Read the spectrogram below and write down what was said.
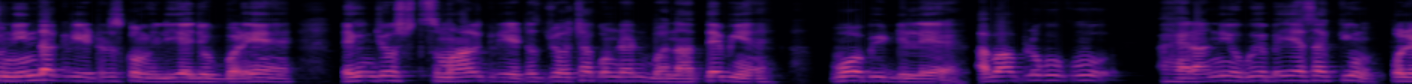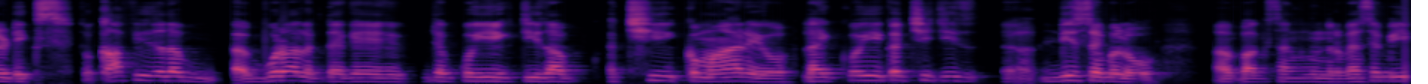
चुनिंदा क्रिएटर्स को मिली है जो बड़े हैं, लेकिन जो स्मॉल क्रिएटर्स जो अच्छा कंटेंट बनाते भी हैं, वो अभी डिले है। अब आप लोगों को हैरानी हो गई भाई, ऐसा क्यों? पॉलिटिक्स तो काफ़ी ज़्यादा बुरा लगता है कि जब कोई एक चीज़ आप अच्छी कमा रहे हो लाइक कोई एक अच्छी चीज़ डिसेबल हो पाकिस्तान के अंदर। वैसे भी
